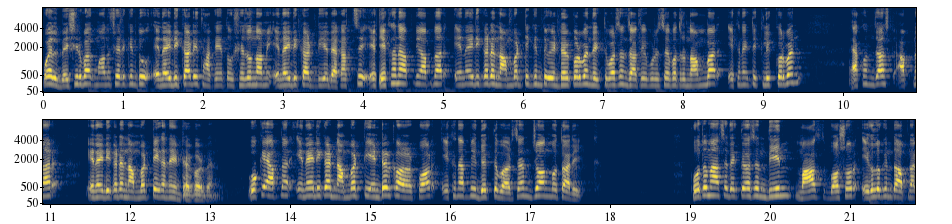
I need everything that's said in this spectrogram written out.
ওয়েল বেশিরভাগ মানুষের কিন্তু এনআইডি কার্ডই থাকে, তো সেজন্য আমি এনআইডি কার্ড দিয়ে দেখাচ্ছি। এখানে আপনি আপনার এনআইডি কার্ডের নাম্বারটি কিন্তু এন্টার করবেন, দেখতে পাচ্ছেন জাতীয় পরিচয়পত্র নাম্বার এখানে একটি ক্লিক করবেন। এখন জাস্ট আপনার এনআইডি কার্ডের নাম্বারটি এখানে এন্টার করবেন। ওকে আপনার এনআইডি কার্ড নাম্বারটি এন্টার করার পর এখানে আপনি দেখতে পাচ্ছেন জন্ম তারিখ। প্রথমে আছে, দেখতে পাচ্ছেন, দিন, মাস, বছর, এগুলো কিন্তু আপনার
